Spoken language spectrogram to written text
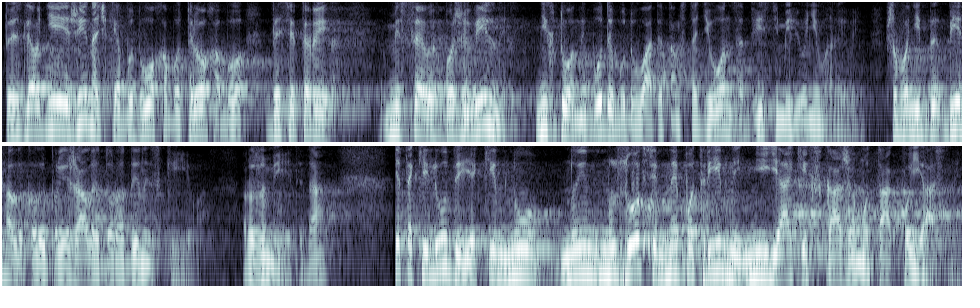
Тобто для однієї жіночки або двох, або трьох, або десятерих місцевих божевільних ніхто не буде будувати там стадіон за 200 мільйонів гривень, щоб вони бігали, коли приїжджали до родини з Києва. Розумієте, да? Є такі люди, яким ну, ну, ну зовсім не потрібні ніяких, скажімо так, пояснень.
